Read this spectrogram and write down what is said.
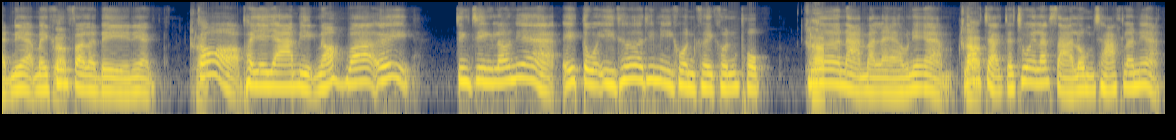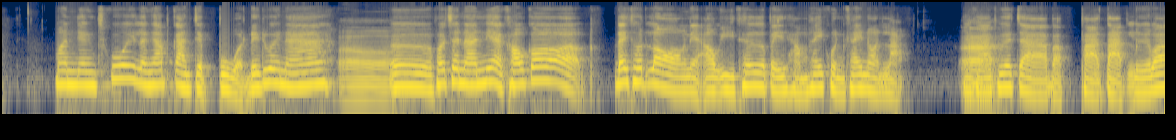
ดเนี่ยไมเคิลครับฟาราเดย์เนี่ยครับก็พยายามอีกเนาะว่า เอ้ย จริง ๆ แล้วเนี่ยไอ้ตัวอีเทอร์ที่มีคนเคยค้นพบครับเมื่อนานมาแล้วเนี่ยครับนอกจากจะช่วยรักษาลมชักแล้วเนี่ยมันยังช่วยระงับการเจ็บปวดได้ด้วยนะอ๋อเออ เพราะฉะนั้นเนี่ยเขาก็ได้ทดลองเนี่ยเอาอีเทอร์ไปทำให้คนไข้นอนหลับนะคะอ่าเพื่อจะแบบผ่าตัดหรือว่า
